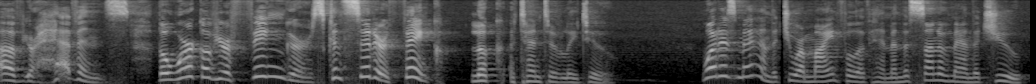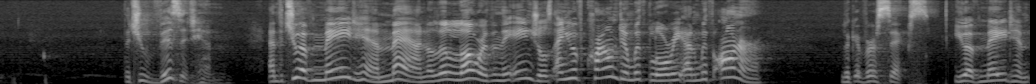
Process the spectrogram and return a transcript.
of your heavens, the work of your fingers, consider, think, look attentively to. What is man that you are mindful of him, and the Son of Man that you that you visit him, and that you have made him, man, a little lower than the angels, and you have crowned him with glory and with honor. Look at verse 6. You have made him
